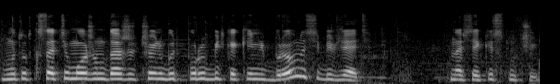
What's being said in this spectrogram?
Мы тут, кстати, можем даже что-нибудь порубить, какие-нибудь бревна себе взять. На всякий случай.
